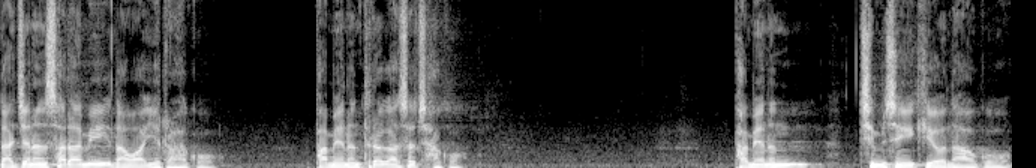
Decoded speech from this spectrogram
낮에는 사람이 나와 일을 하고 밤에는 들어가서 자고 밤에는 짐승이 기어 나오고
